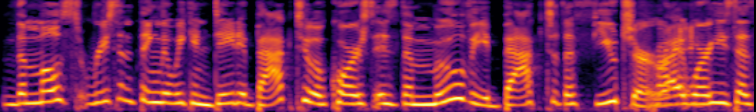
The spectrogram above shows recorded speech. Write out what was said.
the most recent thing that we can date it back to, of course, is the movie Back to the Future, right? Right. Where he says,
